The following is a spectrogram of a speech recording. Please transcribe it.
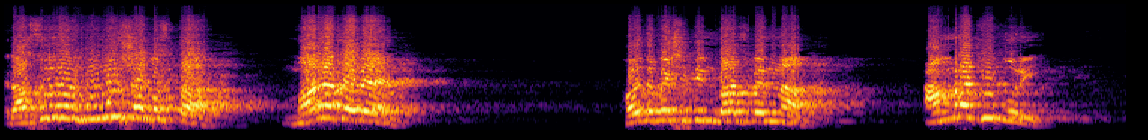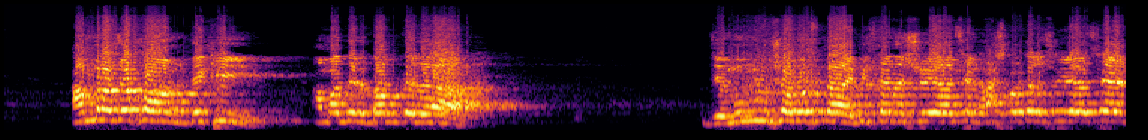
রাসূলের মুমূর্ষ অবস্থা মারা যাবেন। হয়তো বেশি দিন বাঁচবেন না। আমরা কি করি? আমরা যখন দেখি আমাদের বাপদাদারা যে মুমূর্ষ অবস্থায় বিছানা শুয়ে আছেন, হাসপাতালে শুয়ে আছেন,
